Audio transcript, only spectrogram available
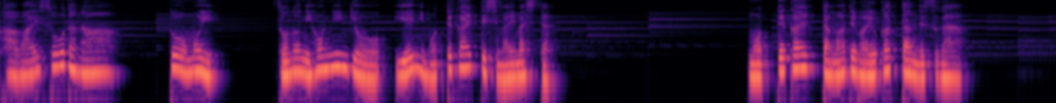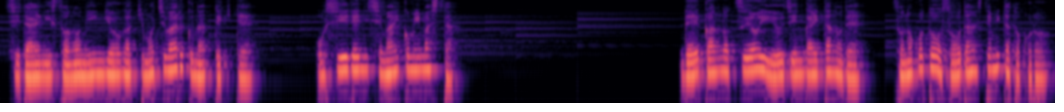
かわいそうだなぁ、と思い、その日本人形を家に持って帰ってしまいました。持って帰ったまではよかったんですが、次第にその人形が気持ち悪くなってきて、押し入れにしまい込みました。霊感の強い友人がいたので、そのことを相談してみたところ、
